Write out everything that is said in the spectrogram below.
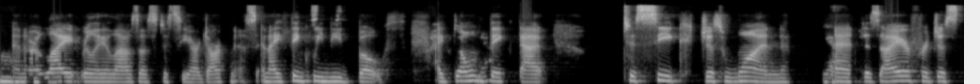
Mm-hmm. And our light really allows us to see our darkness. And I think we need both. I don't yeah. think that to seek just one yeah. and desire for just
